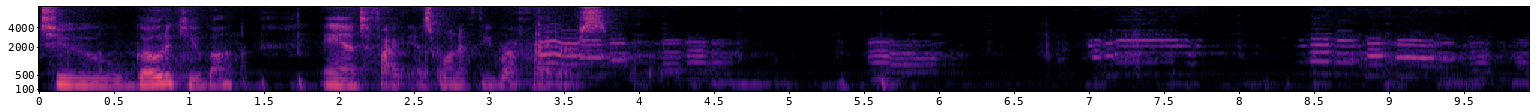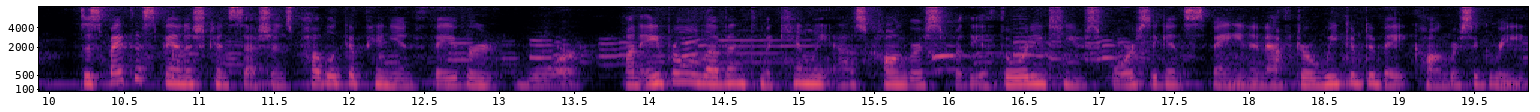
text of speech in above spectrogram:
to go to Cuba and fight as one of the Rough Riders. Despite the Spanish concessions, public opinion favored war. On April 11th, McKinley asked Congress for the authority to use force against Spain, and after a week of debate, Congress agreed.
